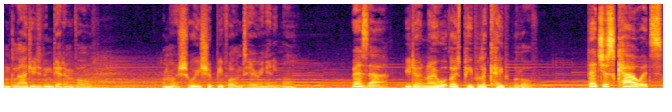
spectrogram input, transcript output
I'm glad you didn't get involved. I'm not sure you should be volunteering anymore. Reza, You don't know what those people are capable of. they're just cowards.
